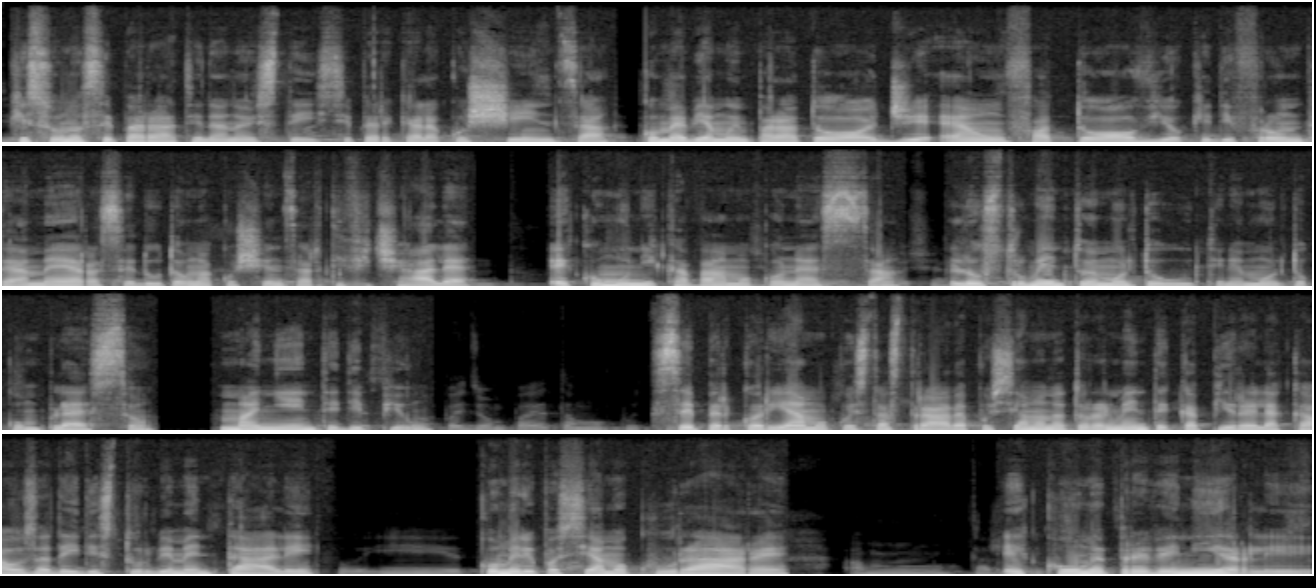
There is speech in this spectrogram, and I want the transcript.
che sono separati da noi stessi, perché la coscienza, come abbiamo imparato oggi, è un fatto ovvio che di fronte a me era seduta una coscienza artificiale e comunicavamo con essa. Lo strumento è molto utile, molto complesso, ma niente di più. Se percorriamo questa strada possiamo naturalmente capire la causa dei disturbi mentali, come li possiamo curare e come prevenirli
